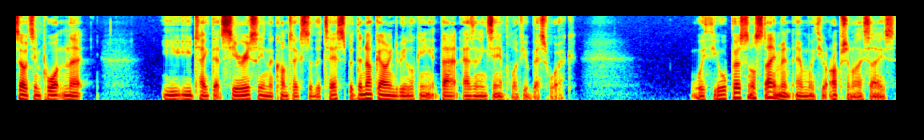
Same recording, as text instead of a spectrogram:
so it's important that you, you take that seriously in the context of the test, but they're not going to be looking at that as an example of your best work. With your personal statement and with your optional essays,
